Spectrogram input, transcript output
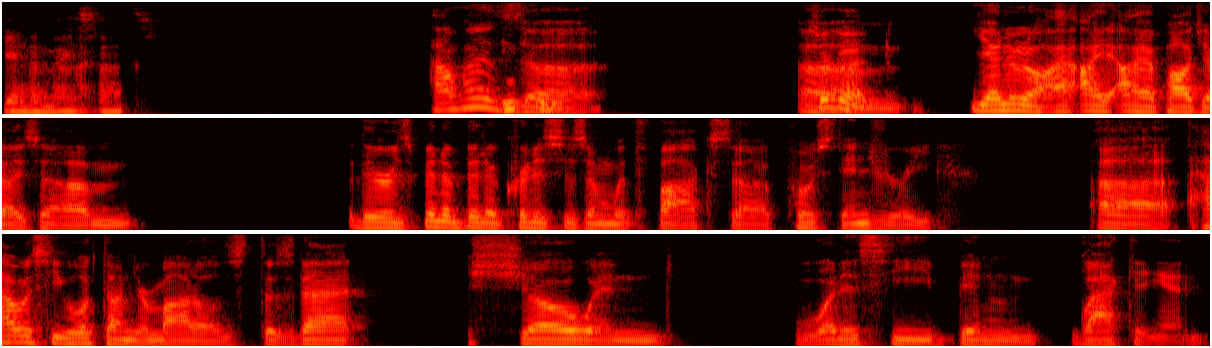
Yeah, that makes sense. How has uh, um, yeah, no, no, I, I apologize. Um, there's been a bit of criticism with Fox uh, post injury. Uh, how has he looked on your models? Does that show, and what has he been lacking in?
